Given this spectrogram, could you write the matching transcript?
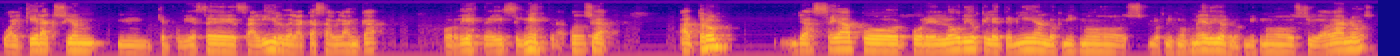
cualquier acción mm, que pudiese salir de la Casa Blanca por diestra y siniestra. O sea, a Trump, ya sea por, por el odio que le tenían los mismos, los mismos medios, los mismos ciudadanos,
